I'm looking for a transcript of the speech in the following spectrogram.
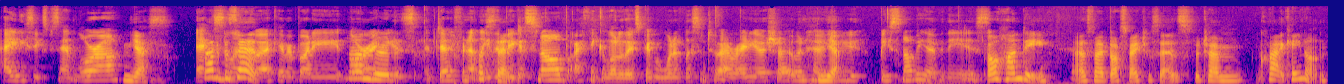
86% Laura. Yes. Excellent 100%. work, everybody. Laura 100%. is definitely the biggest snob. I think a lot of those people would have listened to our radio show and heard Yeah. you be snobby over the years. Or hundy, as my boss Rachel says, which I'm quite keen on.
